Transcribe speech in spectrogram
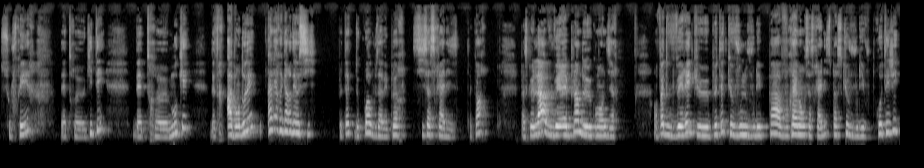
souffrir, d'être euh, quitté, d'être euh, moqué, d'être abandonné Allez regarder aussi peut-être de quoi vous avez peur si ça se réalise, d'accord? Parce que là, vous verrez plein de comment dire? En fait, vous verrez que peut-être que vous ne voulez pas vraiment que ça se réalise parce que vous voulez vous protéger.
